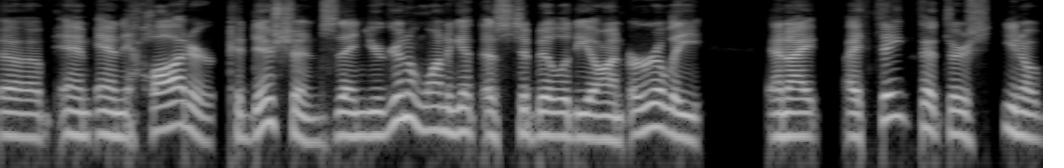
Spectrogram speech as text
uh, and and hotter conditions, then you're going to want to get that stability on early. And I I think that there's you know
